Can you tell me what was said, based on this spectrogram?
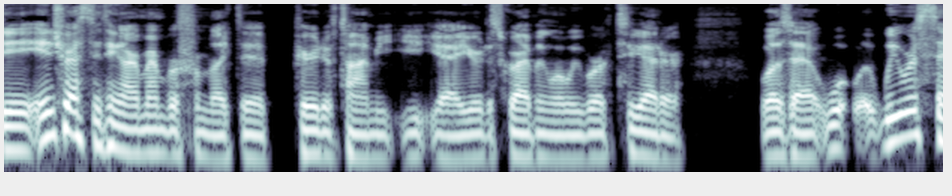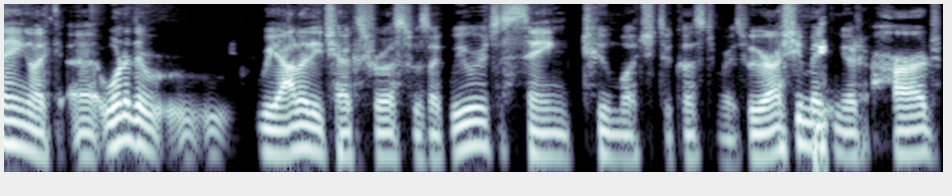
The interesting thing I remember from like the period of time you, yeah you're describing when we worked together was w- we were saying like uh, one of the reality checks for us was like we were just saying too much to customers. We were actually making it hard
